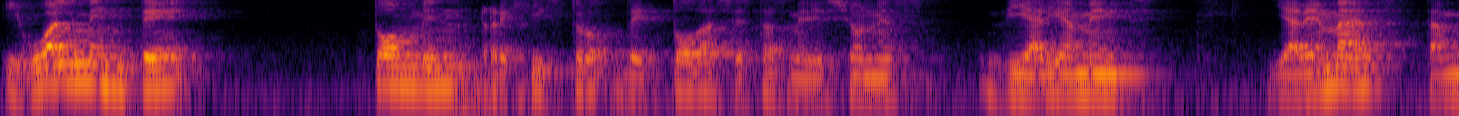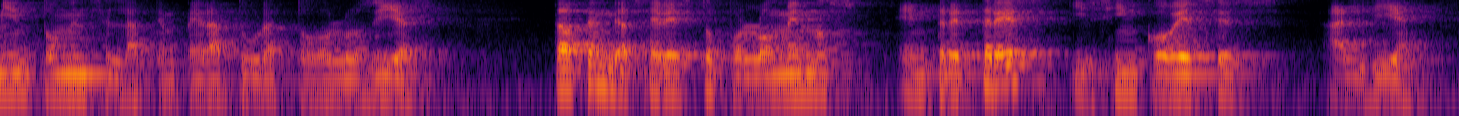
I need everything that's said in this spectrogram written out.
Igualmente, tomen registro de todas estas mediciones diariamente y además también tómense la temperatura todos los días. Traten de hacer esto por lo menos entre 3 y 5 veces al día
